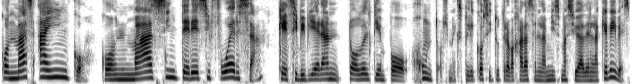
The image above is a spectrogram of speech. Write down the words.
con más ahínco, con más interés y fuerza que si vivieran todo el tiempo juntos. Me explico, si tú trabajaras en la misma ciudad en la que vives.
